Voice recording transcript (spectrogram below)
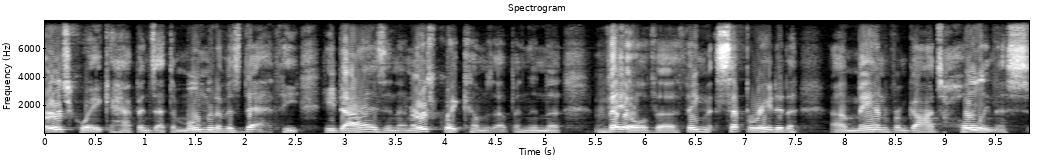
earthquake happens at the moment of his death. He he dies, and an earthquake comes up, and then the veil, the thing that separated a, a man from God's holiness,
